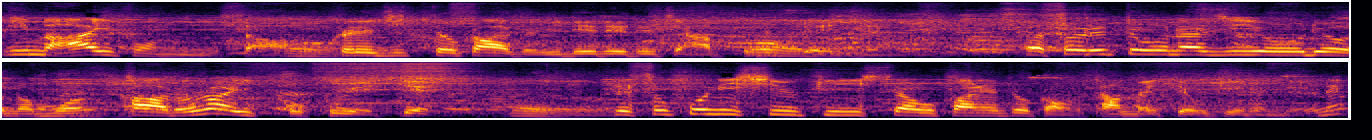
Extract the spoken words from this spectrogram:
今 iPhone にさ、うん。クレジットカード入れれるじゃん ApplePay で、うん。それと同じ容量のもカードが1個増えて。うんでそこに集金したお金とかを貯めておけるんだよね。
